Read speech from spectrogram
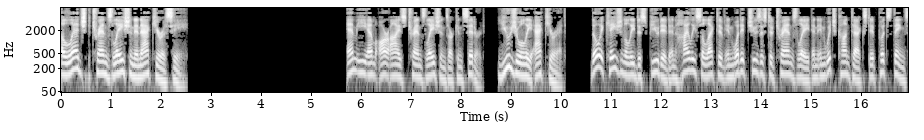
Alleged translation inaccuracy. MEMRI's translations are considered usually accurate, though occasionally disputed and highly selective in what it chooses to translate and in which context it puts things,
